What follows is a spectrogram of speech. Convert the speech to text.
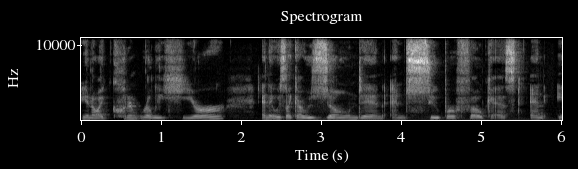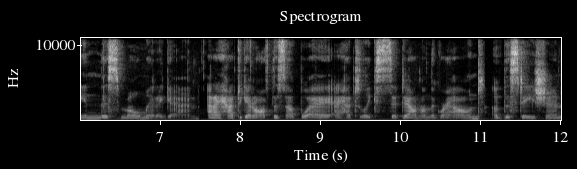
you know, I couldn't really hear and it was like I was zoned in and super focused and in this moment again. And I had to get off the subway. I had to like sit down on the ground of the station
